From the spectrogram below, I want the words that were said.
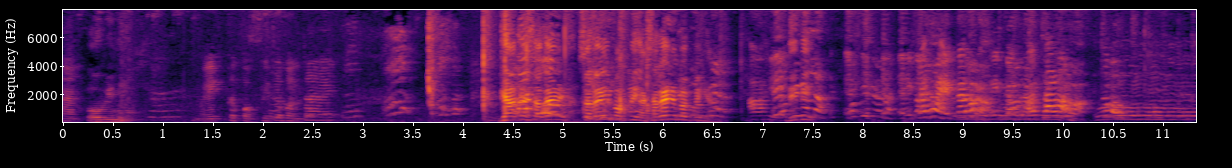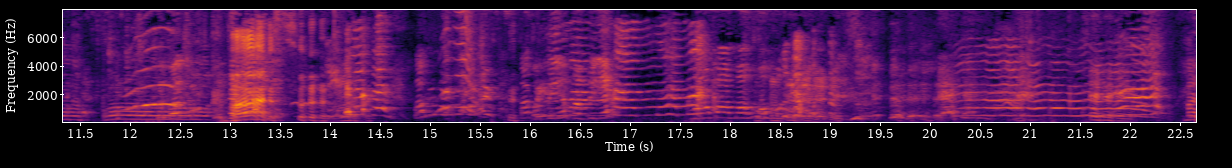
हा. ओवीनी एक तर पप्पीचं बनत आहे. घ्या का सगळ्यांनी सगळ्यांनी पप्पी घ्या सगळ्यांनी पप्पी घ्या. दीदी बस पप्पी घे, पप्पी घे. बस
